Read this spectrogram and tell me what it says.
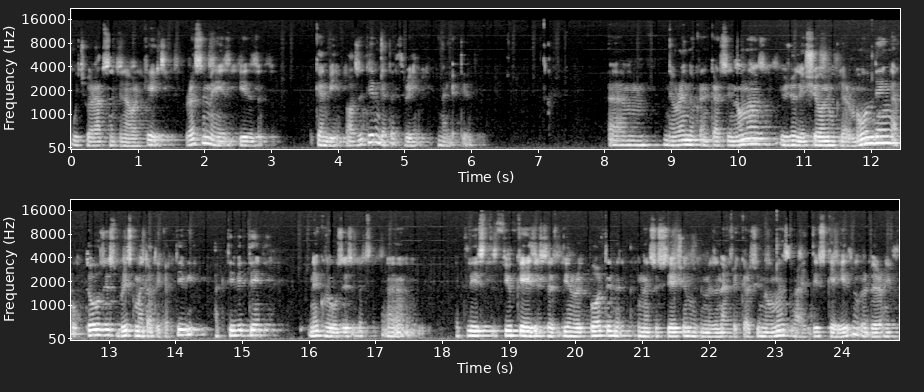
which were absent in our case. Racemase is can be positive and GATA3 negative. Um, neuroendocrine carcinomas usually show nuclear molding, apoptosis, brisk mitotic activi activity, necrosis, but uh, at least a few cases have been reported in association with mesonephric carcinomas, like this case, where there is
